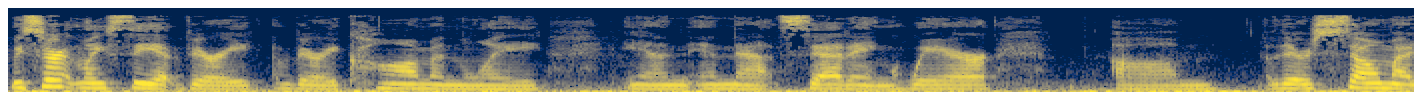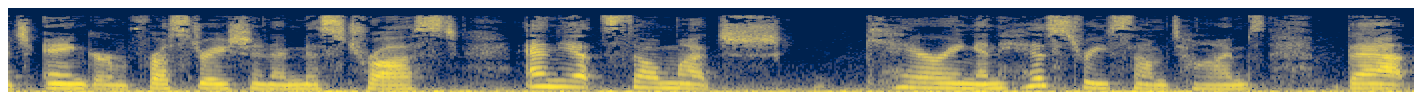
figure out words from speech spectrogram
we certainly see it very, very commonly in in that setting where. Um, there's so much anger and frustration and mistrust, and yet so much caring and history sometimes that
